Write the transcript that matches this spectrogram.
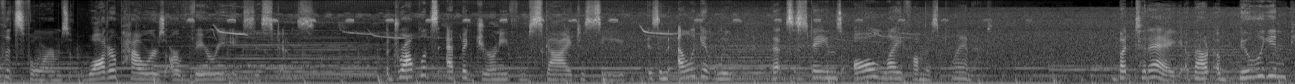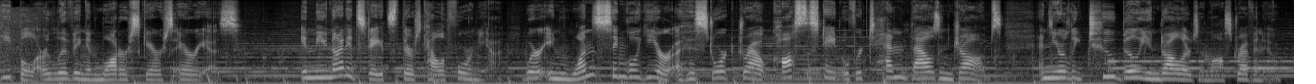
all of its forms, water powers our very existence. A droplet's epic journey from sky to sea is an elegant loop that sustains all life on this planet. But today, about a billion people are living in water scarce areas. In the United States, there's California, where in one single year a historic drought cost the state over 10,000 jobs and nearly $2 billion in lost revenue.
